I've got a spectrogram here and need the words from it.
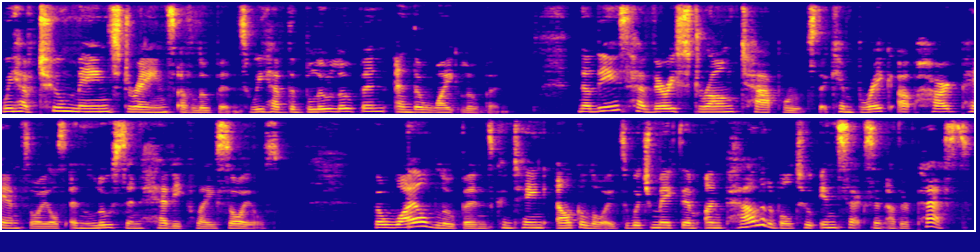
we have two main strains of lupins. We have the blue lupin and the white lupin. Now, these have very strong tap roots that can break up hard pan soils and loosen heavy clay soils. The wild lupins contain alkaloids, which make them unpalatable to insects and other pests.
